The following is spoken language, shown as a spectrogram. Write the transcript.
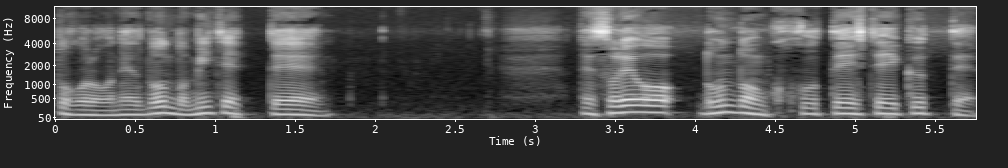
ところをね、どんどん見てって、で、それをどんどん肯定していくって、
